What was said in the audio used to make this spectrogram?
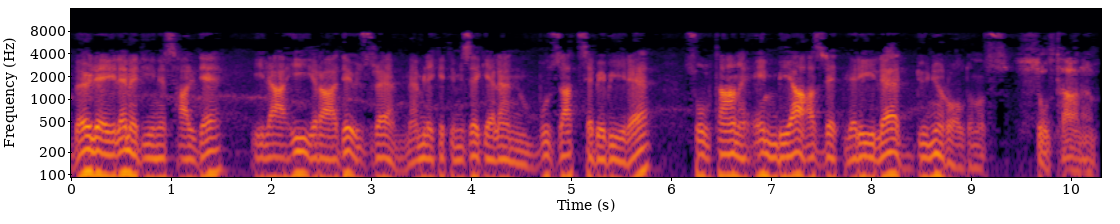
Böyle eylemediğiniz halde ilahi irade üzere memleketimize gelen bu zat sebebiyle Sultanı Enbiya Hazretleri ile dünür oldunuz. Sultanım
